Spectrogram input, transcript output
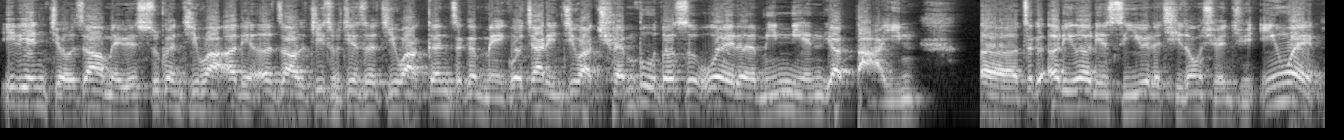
一点九兆美元纾困计划，二点二兆的基础建设计划，跟这个美国家庭计划，全部都是为了明年要打赢，呃，这个二零二二年十一月的启动选举，因为。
